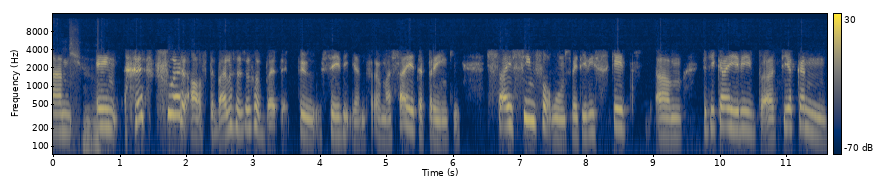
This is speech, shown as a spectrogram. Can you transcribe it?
Um sure. en vooraf terwyl ons so gebid het, toe sê die een vrou, maar sy het 'n prentjie. Sy sien vir ons met hierdie skets, um weet jy kry hierdie uh, teken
